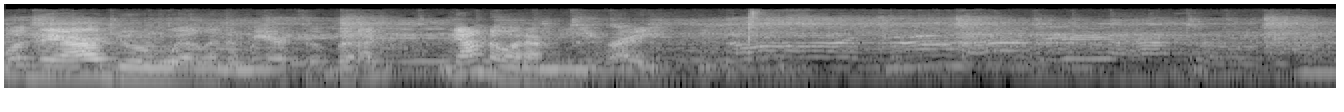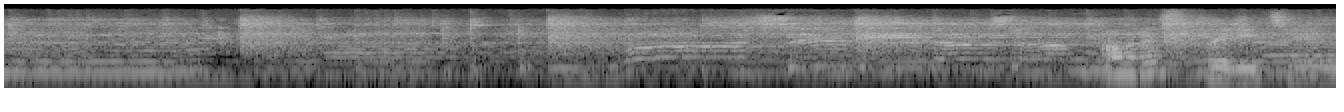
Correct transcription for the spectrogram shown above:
Well, they are doing well in America, but y'all know what I mean, right? Oh, that's pretty too.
